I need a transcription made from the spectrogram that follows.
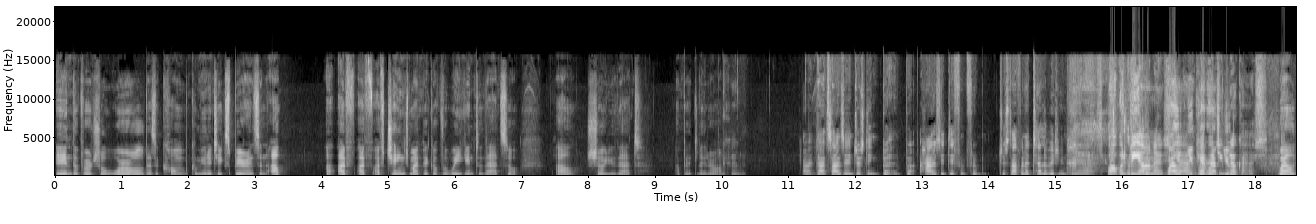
in the virtual world as a com- community experience, and I'll uh, I've I've I've changed my pick of the week into that, so I'll show you that a bit later on. Cool. Uh, that sounds interesting, but but how is it different from just having a television? Yes. What would be on it? Well, Yeah, you can what have- would you, you- look at? Well,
